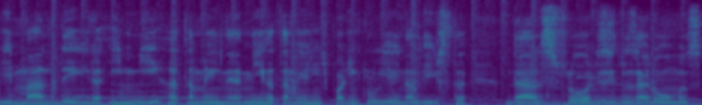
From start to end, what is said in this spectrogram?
e madeira e mirra também, né? Mirra também a gente pode incluir aí na lista das flores e dos aromas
